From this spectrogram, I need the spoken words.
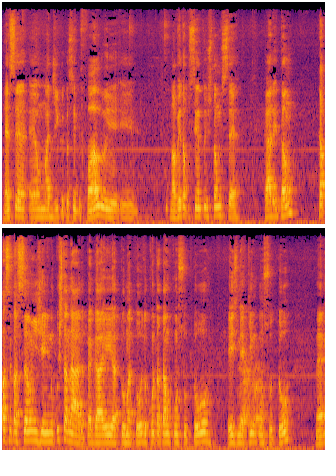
Essa é, é uma dica que eu sempre falo e, e 90% estamos certos. Cara, então, capacitação em higiene não custa nada. Pegar aí a turma toda, contratar um consultor, eis-me aqui um consultor, né?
